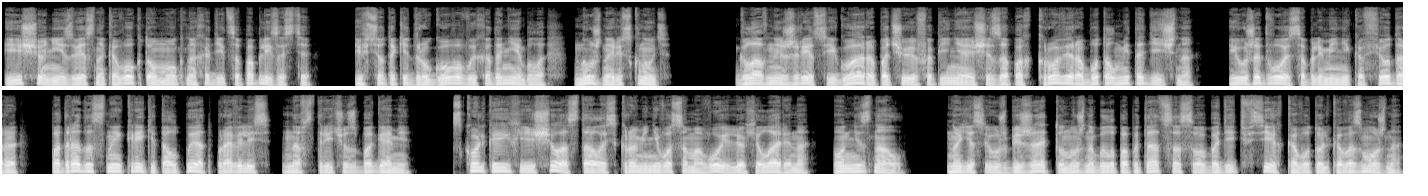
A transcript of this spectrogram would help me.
и еще неизвестно кого, кто мог находиться поблизости. И все-таки другого выхода не было, нужно рискнуть. Главный жрец Ягуара, почуяв опьяняющий запах крови, работал методично, и уже двое соплеменников Федора под радостные крики толпы отправились на встречу с богами. Сколько их еще осталось, кроме него самого и Лехи Ларина, он не знал. Но если уж бежать, то нужно было попытаться освободить всех, кого только возможно.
